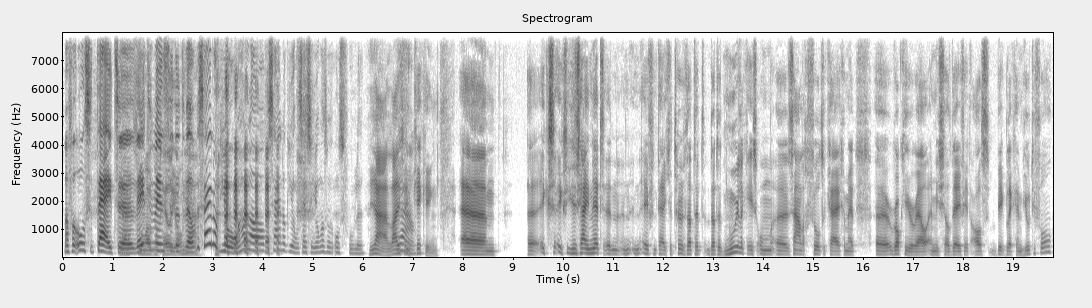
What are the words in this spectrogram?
Maar van onze tijd eh, weten nog mensen dat wel. We zijn ook jong. Hallo, we zijn ook jong. We zijn zo jong als we ons voelen. Ja, live and kicking. Ehm, eh, ik, ik, je zei net een, een, een, even een tijdje terug dat het, dat het moeilijk is om eh, zalig gevuld te krijgen met eh, Rocky Horrell en Michelle David als Big Black and Beautiful.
